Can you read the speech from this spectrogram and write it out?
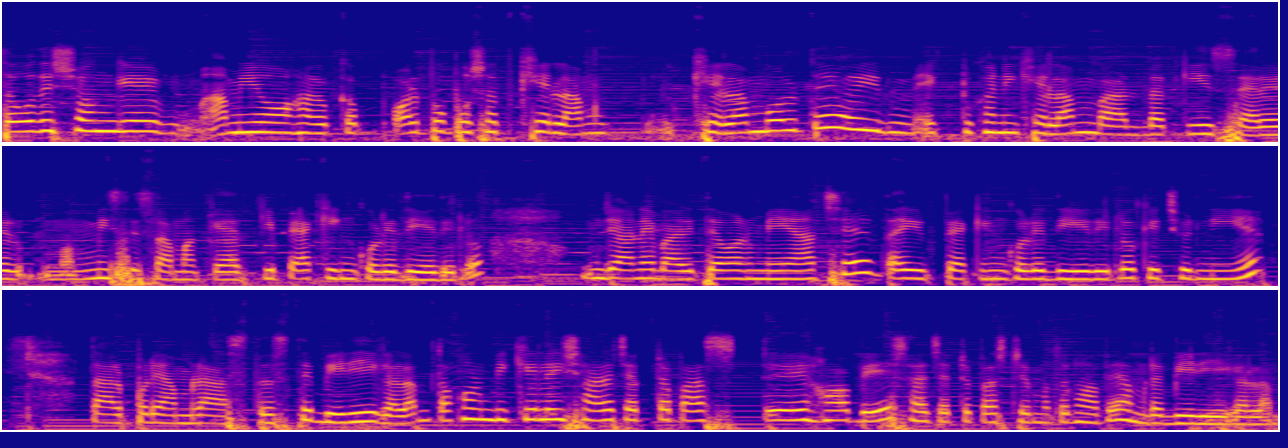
তো ওদের সঙ্গে আমিও হালকা অল্প প্রসাদ খেলাম। খেলাম বলতে ওই একটুখানি খেলাম, বাদ বাকি স্যারের মিসেস আমাকে আর কি প্যাকিং করে দিয়ে দিল। জানে বাড়িতে আমার মেয়ে আছে, তাই প্যাকিং করে দিয়ে দিল কিছু নিয়ে। তারপরে আমরা আস্তে আস্তে বেরিয়ে গেলাম। তখন বিকেলেই সাড়ে চারটা পাঁচটে হবে, সাড়ে চারটে পাঁচটার মতন হবে আমরা বেরিয়ে গেলাম।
